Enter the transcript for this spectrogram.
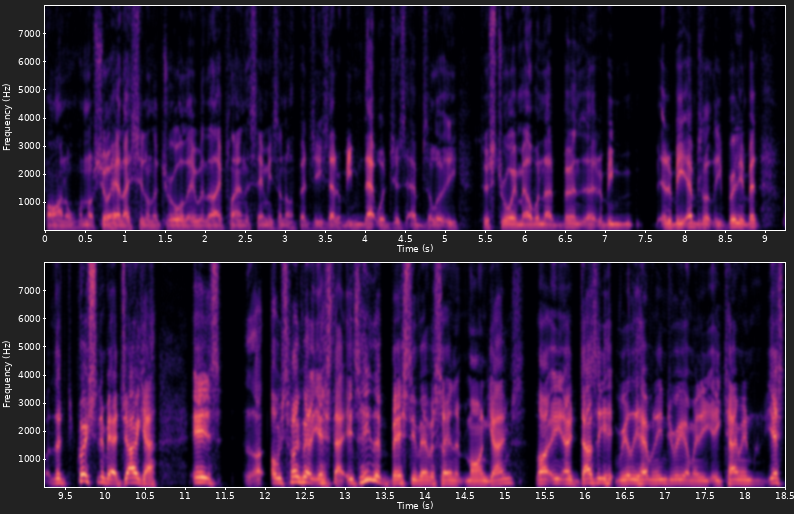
final. I'm not sure how they sit on the draw there, whether they play in the semis or not. But geez, that would be that would just absolutely destroy Melbourne. They'd burn. It'd be it'd be absolutely brilliant. But the question about Joker is. I We spoke about it yesterday. Is he the best you've ever seen at mind games? Like, you know, does he really have an injury? I mean, he, he came in yes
